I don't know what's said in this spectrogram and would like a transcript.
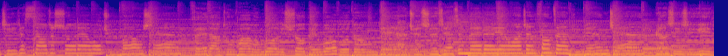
骑着扫帚，说带我去冒险，飞到童话王国里，说陪我过冬天。把全世界最美的烟花绽放在你面前，让星星一颗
